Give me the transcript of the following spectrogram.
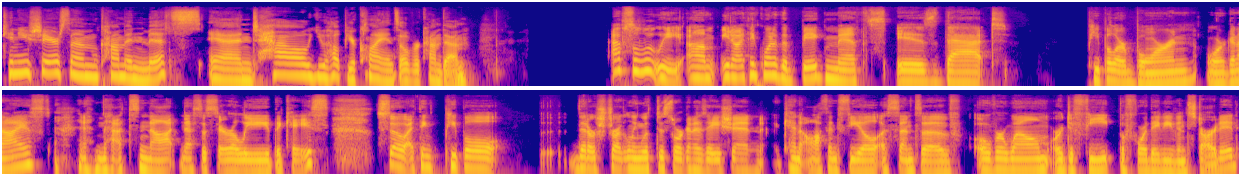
Can you share some common myths and how you help your clients overcome them? Absolutely. Um, you know, I think one of the big myths is that people are born organized, and that's not necessarily the case. So I think people that are struggling with disorganization can often feel a sense of overwhelm or defeat before they've even started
